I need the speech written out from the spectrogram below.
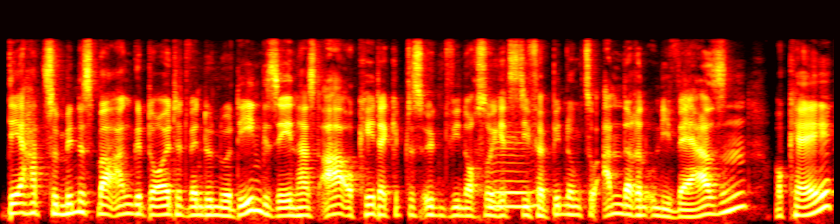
Der hat zumindest mal angedeutet, wenn du nur den gesehen hast, ah, okay, da gibt es irgendwie noch so mhm. jetzt die mhm. Verbindung zu anderen Universen. Okay.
